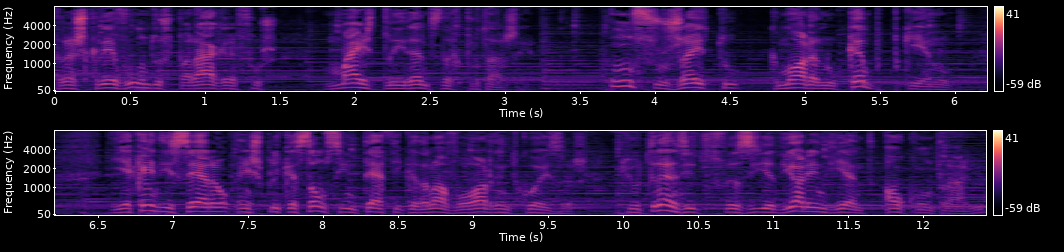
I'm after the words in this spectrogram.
Transcrevo um dos parágrafos mais delirantes da reportagem. Um sujeito que mora no campo pequeno e a quem disseram, em explicação sintética da nova ordem de coisas, que o trânsito se fazia de hora em diante ao contrário,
